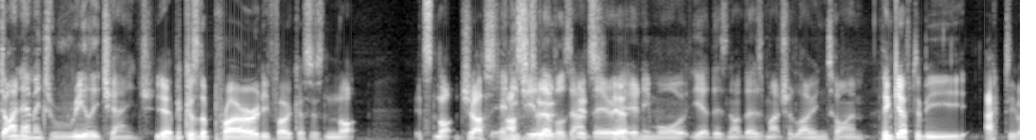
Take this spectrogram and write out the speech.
dynamics really change. Yeah, because the priority focus is not. It's not just The us energy two, levels aren't there yeah. anymore. Yeah, there's not as much alone time. I think you have to be active.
